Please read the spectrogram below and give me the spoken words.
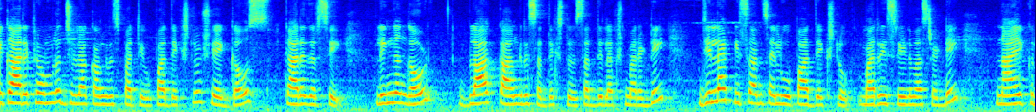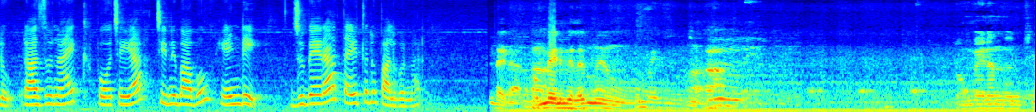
ఈ కార్యక్రమంలో జిల్లా కాంగ్రెస్ పార్టీ ఉపాధ్యక్షులు షేక్ గౌస్ కార్యదర్శి లింగం గౌడ్ బ్లాక్ కాంగ్రెస్ అధ్యక్షుడు సద్ది లక్ష్మారెడ్డి జిల్లా కిసాన్ సెల్ ఉపాధ్యక్షులు మర్రి శ్రీనివాసరెడ్డి నాయకులు రాజు నాయక్ పోచయ్య చిన్నిబాబు ఎండి జుబేరా తదితరులు పాల్గొన్నారు. తొంభై ఎనిమిదిలో మేము ఆ, తొంభై ఎనిమిది నుంచి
